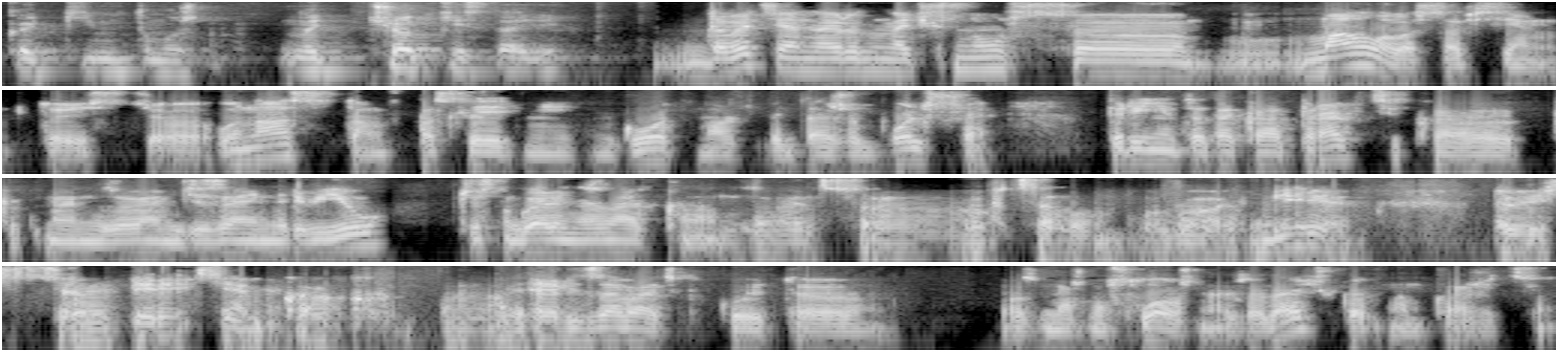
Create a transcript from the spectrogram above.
Каким-то, может, на четкой стадии. Давайте я, наверное, начну с э, малого совсем. То есть э, у нас там в последний год, может быть, даже больше, принята такая практика, как мы называем дизайн-ревью. Честно говоря, не знаю, как она называется в целом в мире. То есть э, перед тем, как реализовать какую-то возможно, сложную задачу, как нам кажется,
